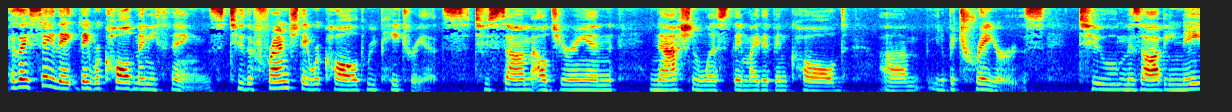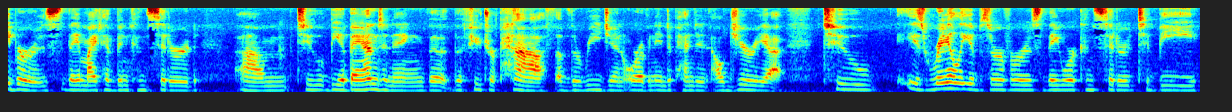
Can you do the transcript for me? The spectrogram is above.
As I say, they, they were called many things. To the French, they were called repatriates. To some Algerian nationalists, they might have been called um, you know, betrayers. To Mzabi neighbors, they might have been considered um, to be abandoning the, the future path of the region or of an independent Algeria. To Israeli observers, they were considered to be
